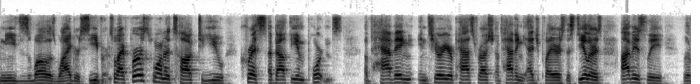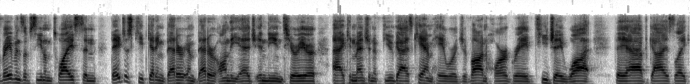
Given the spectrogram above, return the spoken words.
needs as well as wide receivers. So I first want to talk to you, Chris, about the importance of having interior pass rush, of having edge players. The Steelers, obviously, the Ravens have seen them twice, and they just keep getting better and better on the edge in the interior. I can mention a few guys Cam Hayward, Javon Hargrave, TJ Watt. They have guys like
